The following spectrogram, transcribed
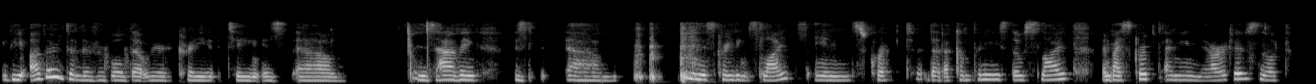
the other deliverable that we're creating is um, is having is um, is creating slides in script that accompanies those slides. And by script, I mean narratives, not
